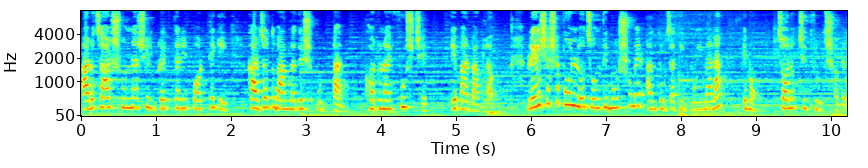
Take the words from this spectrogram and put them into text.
আরও চার সন্ন্যাসীর গ্রেপ্তারির পর থেকেই কার্যত বাংলাদেশ উত্তাল। ঘটনায় ফুসছে এপার বাংলাও রেশ এসে পড়ল চলতি মরশুমের আন্তর্জাতিক বইমেলা এবং চলচ্চিত্র উৎসবেও।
